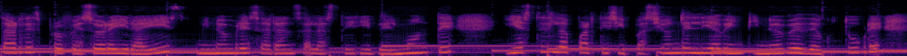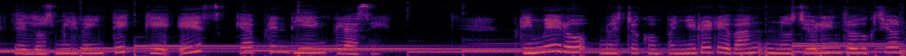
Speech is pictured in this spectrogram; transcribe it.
tardes, profesora Iraíz. Mi nombre es Aranza Lastiri Belmonte y esta es la participación del día 29 de octubre del 2020 que es ¿Qué aprendí en clase? Primero, nuestro compañero Erevan nos dio la introducción,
